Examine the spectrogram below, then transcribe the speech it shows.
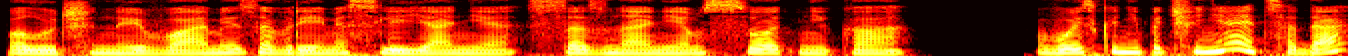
полученные вами за время слияния с сознанием сотника. Войско не подчиняется, да?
